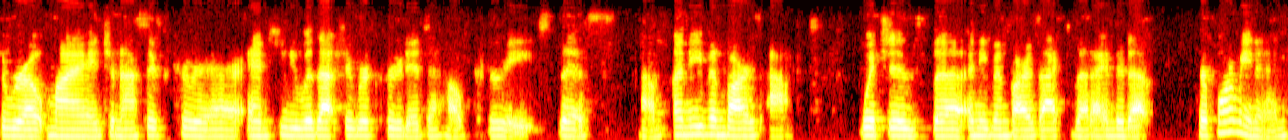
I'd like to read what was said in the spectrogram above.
throughout my gymnastics career, and he was actually recruited to help create this um, Uneven Bars Act, which is the Uneven Bars Act that I ended up performing in.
